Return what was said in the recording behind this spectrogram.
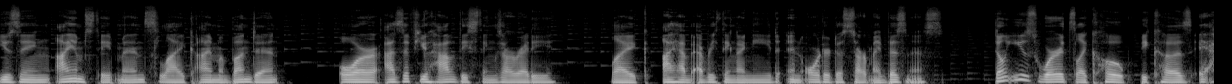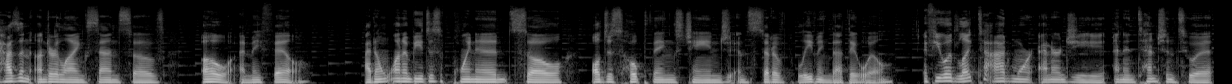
using I am statements like I'm abundant, or as if you have these things already, like I have everything I need in order to start my business. Don't use words like hope because it has an underlying sense of, oh, I may fail. I don't want to be disappointed, so I'll just hope things change instead of believing that they will. If you would like to add more energy and intention to it,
